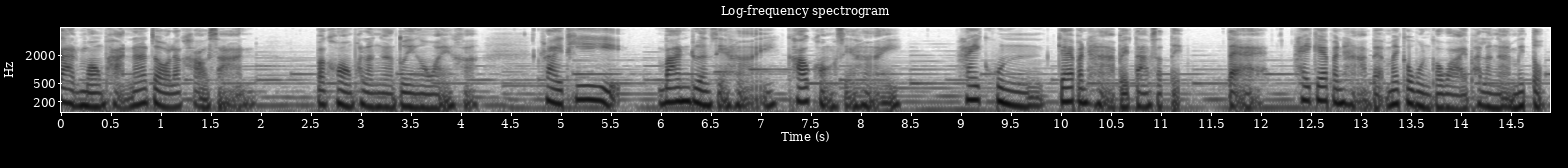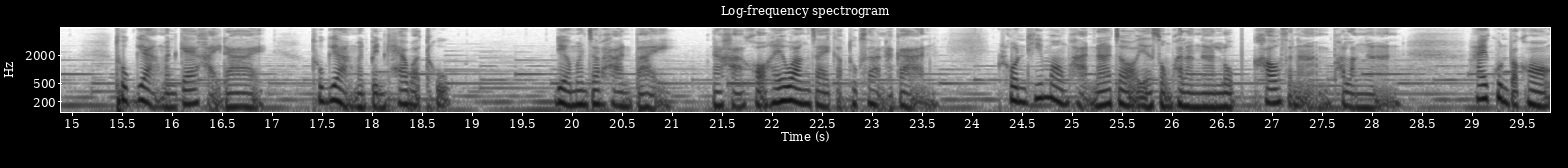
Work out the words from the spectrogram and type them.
การมองผ่านหน้าจอและข่าวสาร ประคองพลังงานตัวเองเอาไว้ค่ะ ใครที่บ้านเรือนเสียหายข้าวของเสียหาย ให้คุณแก้ปัญหาไปตามสเต็ปแต่ให้แก้ปัญหาแบบไม่กระวนกระวายพลังงานไม่ตก ทุกอย่างมันแก้ไขได้ ทุกอย่างมันเป็นแค่วัตถุ เดี๋ยวมันจะผ่านไปนะคะ ขอให้วางใจกับทุกสถานการณ์ คนที่มองผ่านหน้าจออย่าส่งพลังงานลบเข้าสนามพลังงาน ให้คุณประคอง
